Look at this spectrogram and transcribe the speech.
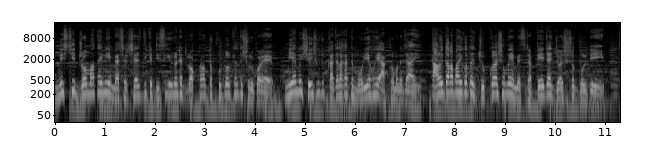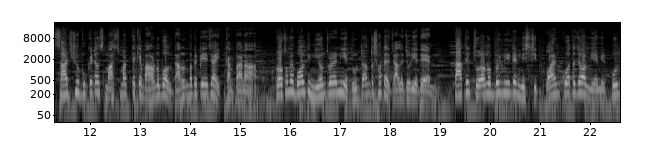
নিশ্চিত ড্র মাথায় নিয়ে ম্যাচের শেষ দিকে ডিসি ইউনাইটেড রক্ষণাত্মক ফুটবল খেলতে শুরু করে। মিয়ামি সেই সুযোগ কাজে লাগাতে মরিয়া হয়ে আক্রমণে যায়। তারই ধারাবাহিকতায় যোগ করার সময়ে মেসিরা পেয়ে যায় জয়সূচক গোলটি। সার্জিও বুকেটাস মাস মাঠ থেকে বাড়ানো বল দারুণভাবে পেয়ে যায় কাম্পানা। প্রথমে বলটি নিয়ন্ত্রণে নিয়ে দুর্দান্ত শটে জালে জড়িয়ে দেন। তাতে চুরানব্বই মিনিটের নিশ্চিত পয়েন্ট কুয়াতে যাওয়া মিয়ামির পূর্ণ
